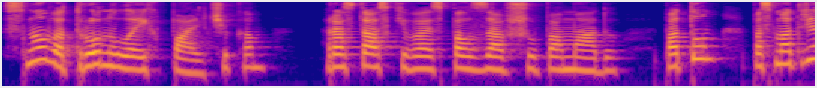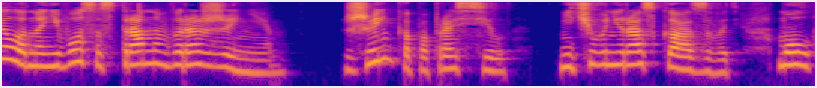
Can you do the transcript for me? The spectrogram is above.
снова тронула их пальчиком, растаскивая сползавшую помаду, потом посмотрела на него со странным выражением. Женька попросил – Ничего не рассказывать, мол,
